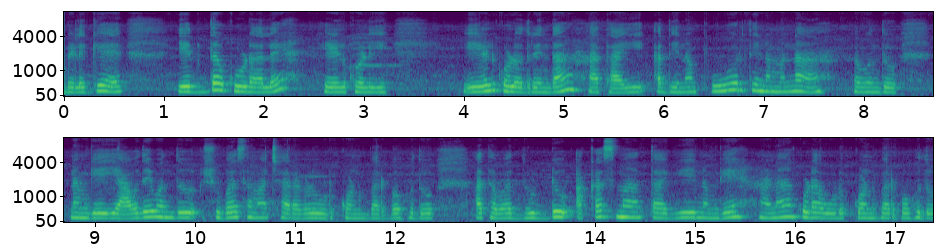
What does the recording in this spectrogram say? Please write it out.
ಬೆಳಗ್ಗೆ ಎದ್ದ ಕೂಡಲೇ ಹೇಳ್ಕೊಳ್ಳಿ. ಹೇಳ್ಕೊಳ್ಳೋದ್ರಿಂದ ಆ ತಾಯಿ ಆ ದಿನ ಪೂರ್ತಿ ನಮ್ಮನ್ನು ಒಂದು ನಮಗೆ ಯಾವುದೇ ಒಂದು ಶುಭ ಸಮಾಚಾರಗಳು ಹುಡ್ಕೊಂಡು ಬರಬಹುದು ಅಥವಾ ದುಡ್ಡು ಅಕಸ್ಮಾತ್ತಾಗಿ ನಮಗೆ ಹಣ ಕೂಡ ಹುಡ್ಕೊಂಡು ಬರಬಹುದು.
